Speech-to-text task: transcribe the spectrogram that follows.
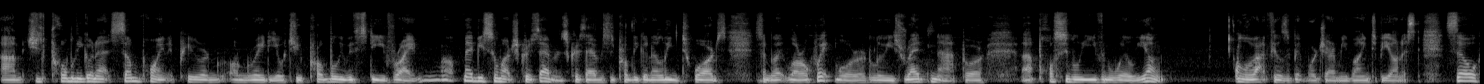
Um, she's probably going to at some point appear on, on Radio Two, probably with Steve Wright. Not maybe so much Chris Evans. Chris Evans is probably going to lean towards somebody like Laura Whitmore or Louise Redknapp or uh, possibly even Will Young although that feels a bit more Jeremy Vine, to be honest. So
